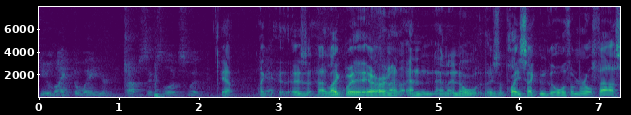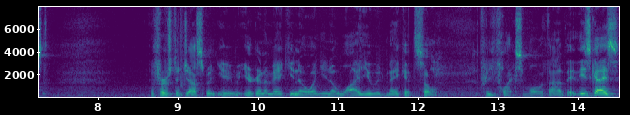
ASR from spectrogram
Do you like the way your top six looks with, Yeah, like, Yeah. I like where they are, and I, and, and I know there's a place I can go with them real fast. The first adjustment you, you're gonna make, you know, and you know why you would make it, so pretty flexible with that. These guys,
